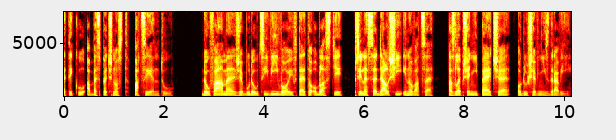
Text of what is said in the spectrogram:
etiku a bezpečnost pacientů. Doufáme, že budoucí vývoj v této oblasti přinese další inovace a zlepšení péče o duševní zdraví.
